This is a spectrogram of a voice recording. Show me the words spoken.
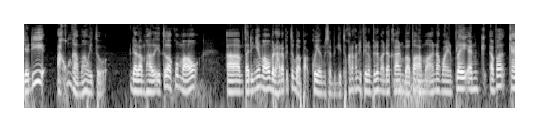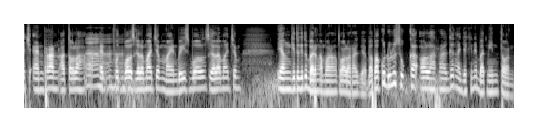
Jadi aku nggak mau itu. Dalam hal itu aku mau um, tadinya mau berharap itu bapakku yang bisa begitu karena kan di film-film ada kan bapak sama anak main play and apa catch and run ataulah Uh, uh, and uh, uh, football segala macam main baseball segala macam yang gitu-gitu bareng sama orang tua olahraga bapakku dulu suka olahraga ngajakinnya badminton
